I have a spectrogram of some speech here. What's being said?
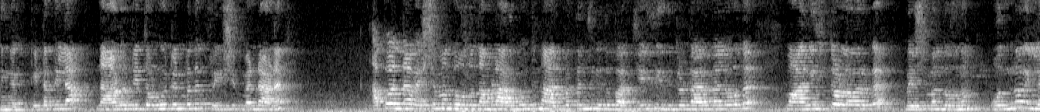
നിങ്ങൾക്ക് കിട്ടത്തില്ല. നാനൂറ്റി തൊണ്ണൂറ്റൊൻപത് ഫ്രീ ഷിപ്മെന്റ് ആണ്. അപ്പൊ എന്താ വിഷമം തോന്നുന്നു? നമ്മൾ അറുന്നൂറ്റി നാല്പത്തഞ്ചിന് ഇത് പർച്ചേസ് ചെയ്തിട്ടുണ്ടായിരുന്നല്ലോ എന്ന്. വാങ്ങിച്ചിട്ടുള്ളവർക്ക് വിഷമം തോന്നും. ഒന്നുമില്ല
